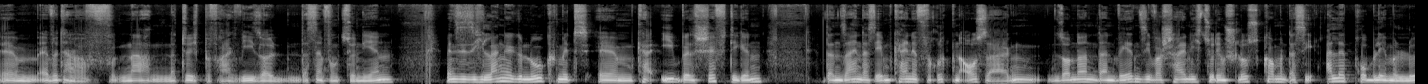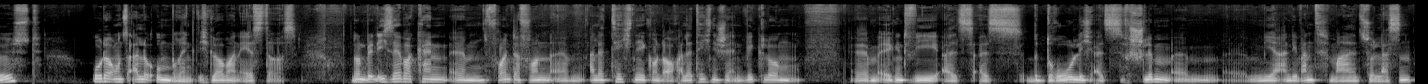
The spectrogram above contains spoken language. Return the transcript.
Ähm, er wird dann natürlich befragt, wie soll das denn funktionieren? Wenn Sie sich lange genug mit KI beschäftigen, dann seien das eben keine verrückten Aussagen, sondern dann werden sie wahrscheinlich zu dem Schluss kommen, dass sie alle Probleme löst oder uns alle umbringt. Ich glaube an ersteres. Nun bin ich selber kein ähm, Freund davon, ähm, alle Technik und auch alle technische Entwicklung ähm, irgendwie als, als bedrohlich, als schlimm ähm, mir an die Wand malen zu lassen.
